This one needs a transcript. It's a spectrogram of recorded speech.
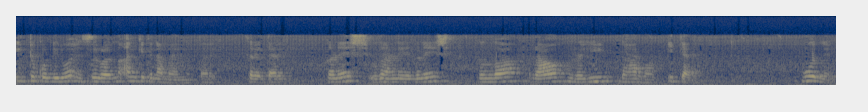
ಇಟ್ಟುಕೊಂಡಿರುವ ಹೆಸರುಗಳನ್ನು ಅಂಕಿತನಾಮ ಎನ್ನುತ್ತಾರೆ. ಕರೆಯುತ್ತಾರೆ. ಗಣೇಶ್ ಉದಾಹರಣೆಗೆ ಗಣೇಶ್, ಗಂಗಾ, ರಾಮ್ ರಹೀಂ ಧಾರವಾಡ ಇತ್ಯಾದಿ. ಮೂರನೇ,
